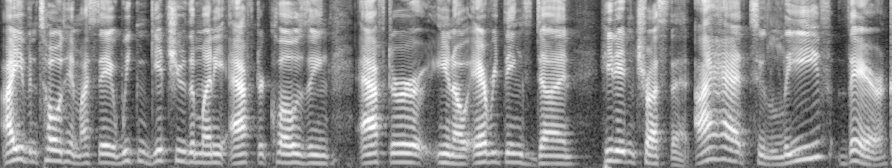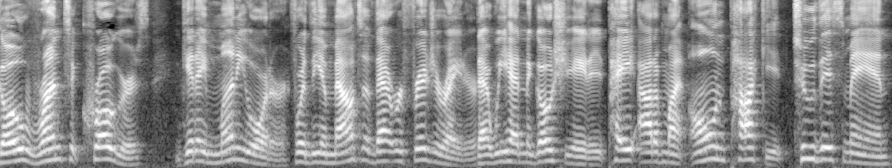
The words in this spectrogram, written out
I even told him, I said, we can get you the money after closing, after, you know, everything's done. He didn't trust that. I had to leave there, go run to Kroger's, get a money order for the amount of that refrigerator that we had negotiated, pay out of my own pocket to this man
